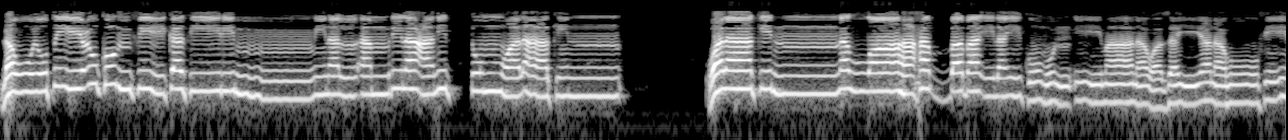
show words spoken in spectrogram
لو يطيعكم في كثير من الأمر لعنتم ولكن ولكن الله حبب إليكم الإيمان وزينه في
